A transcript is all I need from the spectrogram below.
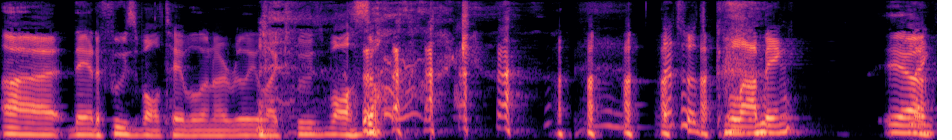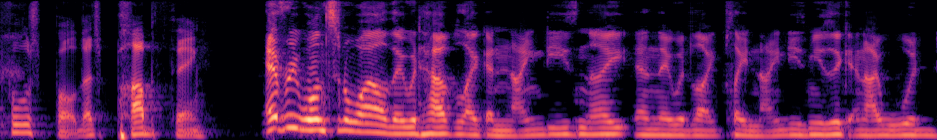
uh, they had a foosball table and I really liked foosball. So That's not clubbing. yeah, Like foosball. That's pub thing. every once in a while they would have like a 90s night and they would like play 90s music and i would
